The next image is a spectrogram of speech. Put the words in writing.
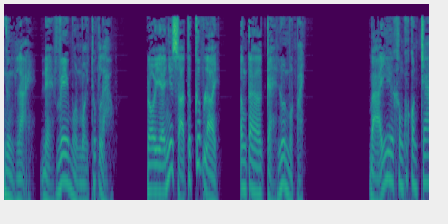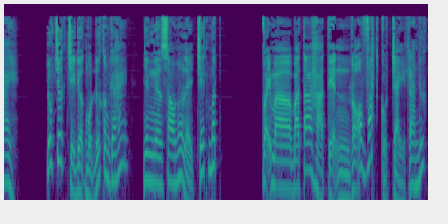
Ngừng lại để vê một mùi thuốc lào. Rồi ờ, như sợ tôi cướp lời, ông ta kể luôn một mạch. Bà ấy không có con trai. Lúc trước chỉ được một đứa con gái, nhưng ờ, sau nó lại chết mất Vậy mà bà ta hà tiện rõ vắt cổ chảy ra nước.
